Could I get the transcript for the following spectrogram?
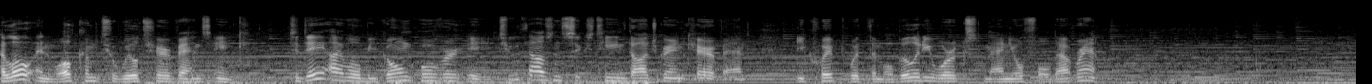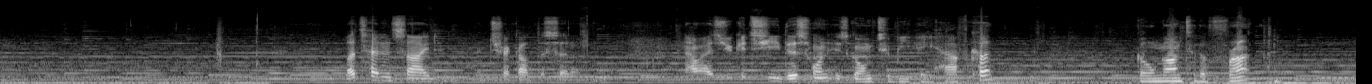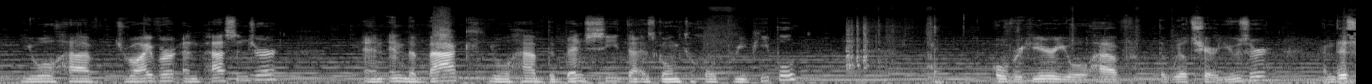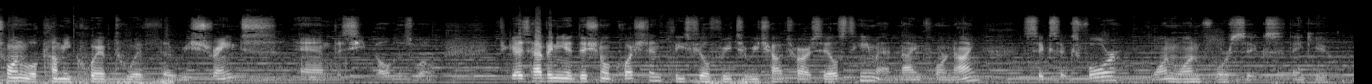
Hello and welcome to Wheelchair Vans Inc. Today I will be going over a 2016 Dodge Grand Caravan equipped with the Mobility Works manual fold-out ramp. Let's head inside and check out the setup. Now as you can see this one is going to be a half cut. Going on to the front you will have driver and passenger and in the back you will have the bench seat that is going to hold three people. Over here you will have the wheelchair user and this one will come equipped with the restraints and the seatbelt as well. If you guys have any additional question please feel free to reach out to our sales team at 949 664 1146 thank you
